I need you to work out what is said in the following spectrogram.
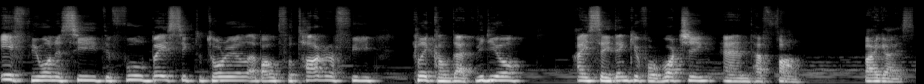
If you want to see the full basic tutorial about photography, click on that video. I say thank you for watching and have fun. Bye guys.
